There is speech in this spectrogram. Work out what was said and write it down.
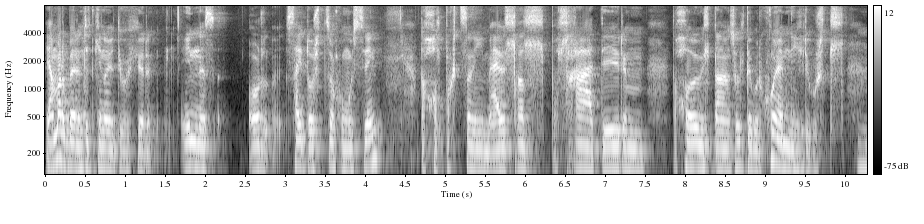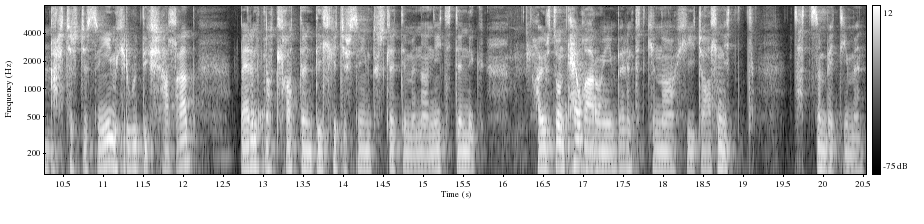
ямар баримтат кино гэдэг вэ гэхээр энэ сая дурдсан хүмүүсийн одоо холбогдсон ийм авилгал, булхаа, дээрэм, одоо хуйлдаан, сүлдээ бүр хүн амны хэрэг хүртэл гарч ирж ирсэн ийм хэрэгүүдийг шалгаад баримт нотлохотой дэлгэж ирсэн ийм төслөд юм байна. Нийтдээ нэг 250 гаруй ийм баримтат кино хийж олон нийтэд цацсан байдаг юм байна.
